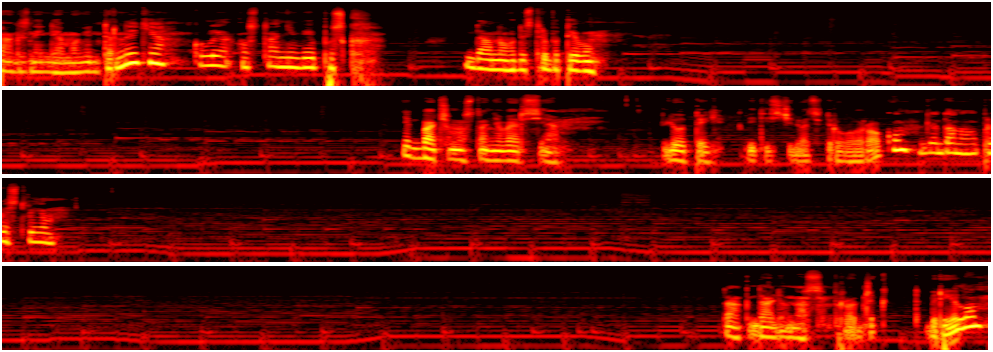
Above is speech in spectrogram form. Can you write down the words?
Так, знайдемо в інтернеті, коли останній випуск даного дистрибутиву. Як бачимо, остання версія лютий 2022 року для даного пристрою. Так, далі у нас Project Brillo.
